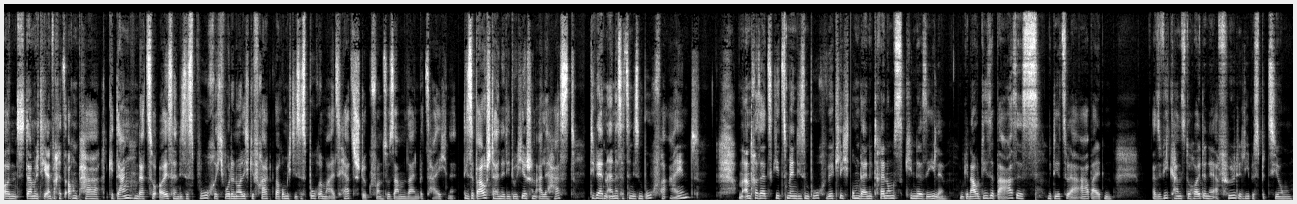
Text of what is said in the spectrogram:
Und da möchte ich einfach jetzt auch ein paar Gedanken dazu äußern. Dieses Buch, ich wurde neulich gefragt, warum ich dieses Buch immer als Herzstück von Zusammensein bezeichne. Diese Bausteine, die du hier schon alle hast, die werden einerseits in diesem Buch vereint und andererseits geht es mir in diesem Buch wirklich um deine Trennungskinderseele. Und genau diese Basis mit dir zu erarbeiten. Also wie kannst du heute eine erfüllte Liebesbeziehung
